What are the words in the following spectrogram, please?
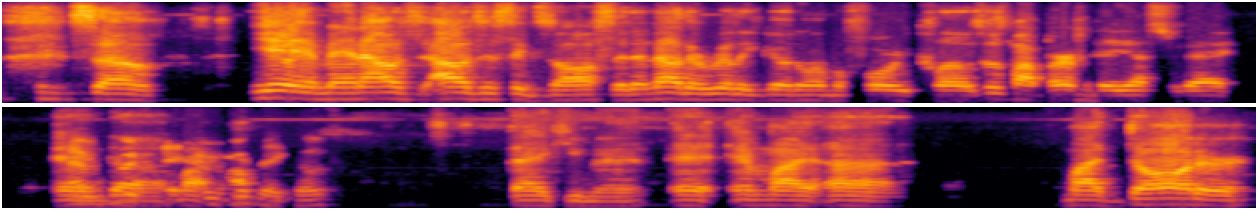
so, Yeah, man, I was I was just exhausted. Another really good one before we close. It was my birthday yesterday, and uh, birthday, my, birthday, coach. thank you, man. And, and my uh, my daughter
